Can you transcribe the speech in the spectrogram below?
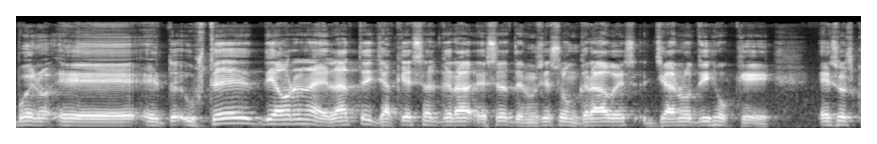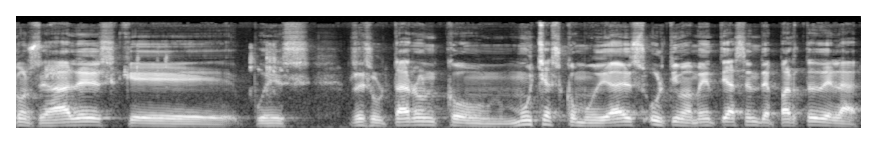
Bueno, eh, usted de ahora en adelante, ya que esas, esas denuncias son graves, ya nos dijo que esos concejales que pues resultaron con muchas comodidades últimamente hacen de parte de la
